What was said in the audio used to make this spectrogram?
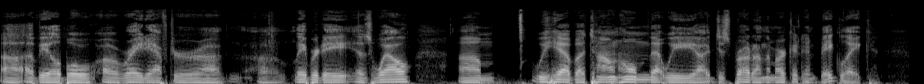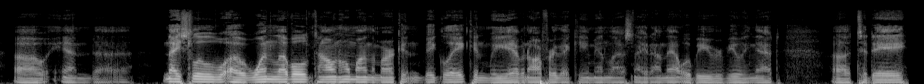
uh, available uh, right after uh, uh, labor day as well. Um, we have a townhome that we uh, just brought on the market in big lake uh, and uh, nice little uh, one level townhome on the market in Big Lake, and we have an offer that came in last night on that. We'll be reviewing that uh, today.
